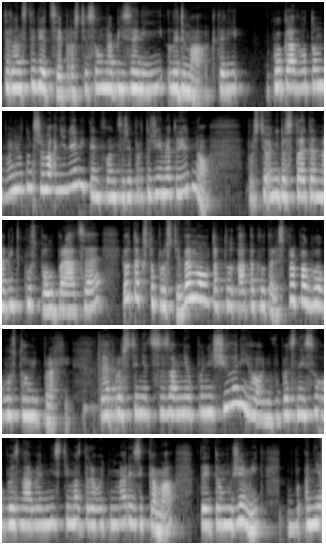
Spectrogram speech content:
tyhle ty věci prostě jsou nabízený lidma, který kolikrát o tom, oni o tom třeba ani neví, ty influenceři, protože jim je to jedno. Prostě oni dostali tady nabídku spolupráce, jo, tak to prostě vemou tak to, a tak to tady zpropagují a budou z toho mít prachy. To je prostě něco za mě úplně šíleného. Oni vůbec nejsou obeznámení s těma zdravotníma rizikama, který to může mít. Ani,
